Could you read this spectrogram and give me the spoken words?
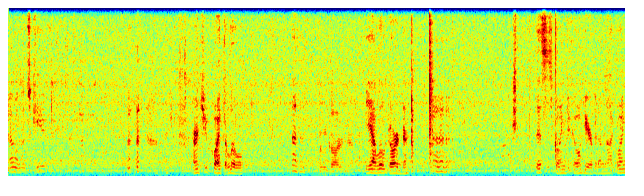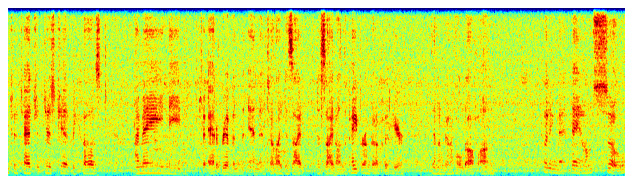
That one looks cute. Aren't you quite the little, Little gardener. yeah, little gardener? This is going to go here, but I'm not going to attach it just yet because I may need to add a ribbon and until I decide, decide on the paper I'm gonna put here, then I'm gonna hold off on putting that down, so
